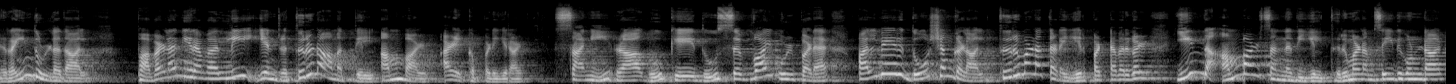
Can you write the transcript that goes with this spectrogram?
நிறைந்துள்ளதால் பவள நிறவல்லி என்ற திருநாமத்தில் அம்பாள் அழைக்கப்படுகிறாள். சனி ராகு கேது செவ்வாய் உள்பட பல்வேறு தோஷங்களால் திருமண தடை ஏற்பட்டவர்கள் இந்த அம்பாள் சன்னதியில் திருமணம் செய்து கொண்டால்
